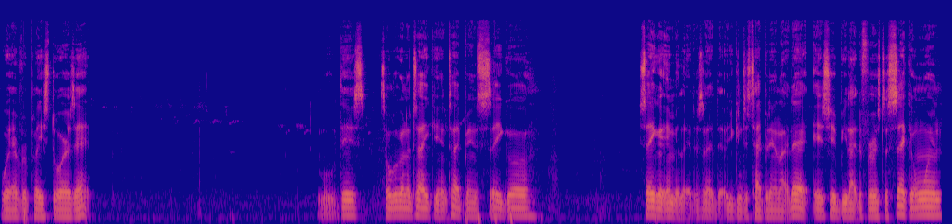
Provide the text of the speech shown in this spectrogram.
wherever Play Store is at. Move this. So we're gonna type in type in Sega Sega emulator. So you can just type it in like that. It should be like the first or second one.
